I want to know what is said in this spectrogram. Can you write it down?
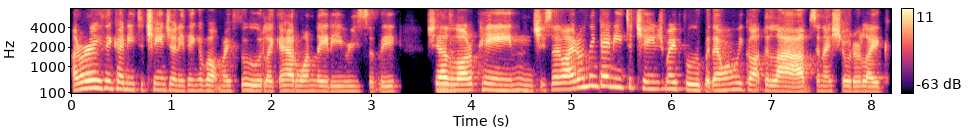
I don't really think I need to change anything about my food. Like I had one lady recently, she has mm-hmm. a lot of pain. And she said, oh, I don't think I need to change my food. But then when we got the labs and I showed her like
